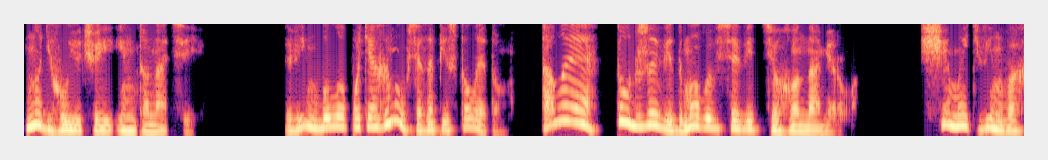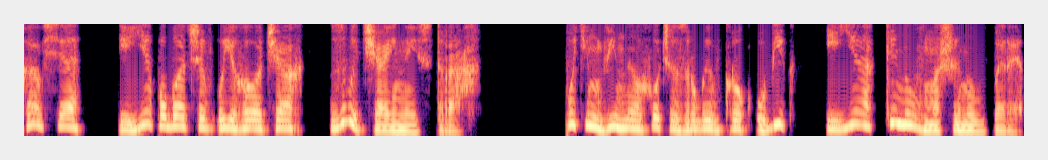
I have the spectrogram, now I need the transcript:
нудьгуючої інтонації. Він було потягнувся за пістолетом, але тут же відмовився від цього наміру. Ще мить він вагався, і я побачив у його очах звичайний страх. Потім він неохоче зробив крок у бік, і я кинув машину вперед.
